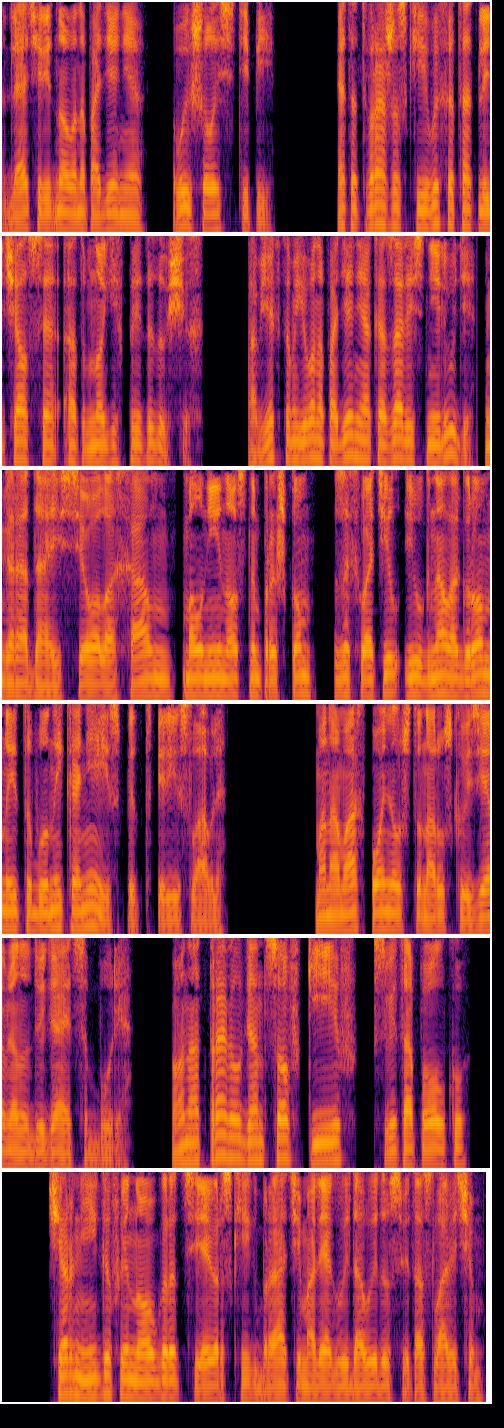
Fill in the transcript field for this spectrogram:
для очередного нападения, вышел из степи. Этот вражеский выход отличался от многих предыдущих. Объектом его нападения оказались не люди. Города из Сеола Халм молниеносным прыжком захватил и угнал огромные табуны коней из-под Переяславля. Мономах понял, что на русскую землю надвигается буря. Он отправил гонцов в Киев, Святополку, Чернигов и Новгород Северский к братьям Олегу и Давыду Святославичам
